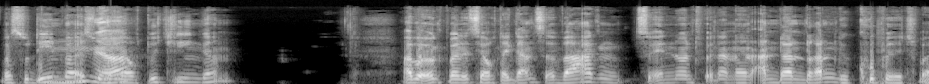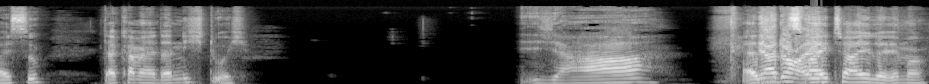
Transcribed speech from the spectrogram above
Was so dehnbar ist, wo ja. man auch durchgehen kann. Aber irgendwann ist ja auch der ganze Wagen zu Ende und wird an einen anderen dran gekuppelt, weißt du? Da kann man ja dann nicht durch. Ja. Also Ja, doch, zwei ey. Teile immer.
